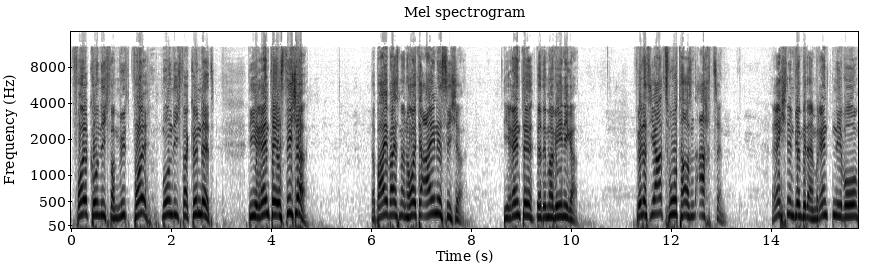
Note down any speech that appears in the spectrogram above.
vollkundig, vollmundig verkündet, die Rente ist sicher. Dabei weiß man heute eines sicher. Die Rente wird immer weniger. Für das Jahr 2018 rechnen wir mit einem Rentenniveau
